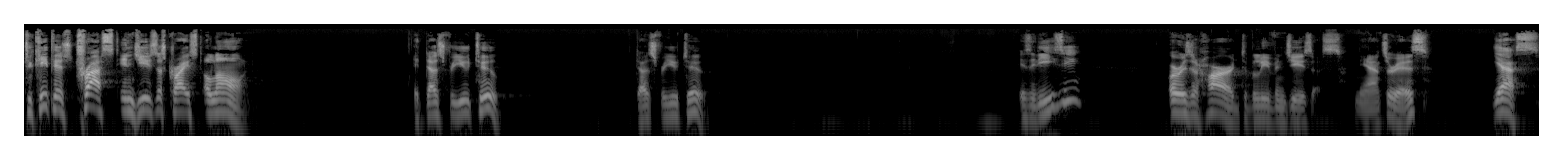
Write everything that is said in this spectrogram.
to keep his trust in Jesus Christ alone. It does for you too. It does for you too. Is it easy or is it hard to believe in Jesus? The answer is yes.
